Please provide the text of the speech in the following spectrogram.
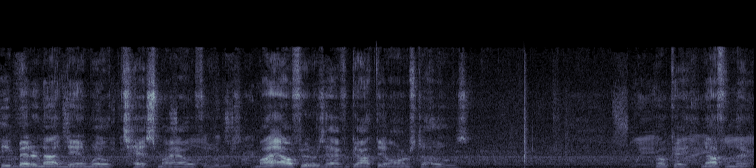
He better not damn well test my outfielders. My outfielders have got the arms to hose. Okay, not from there.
